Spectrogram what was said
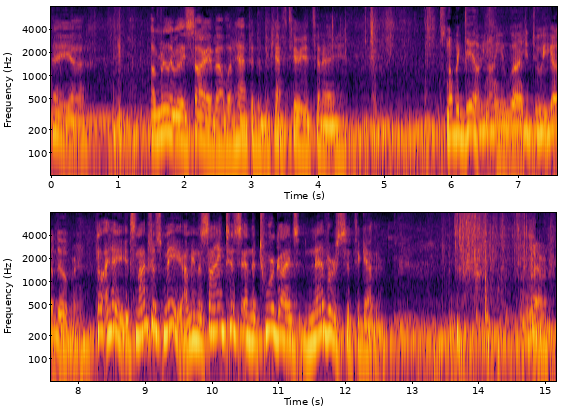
Hey, uh, I'm really, really sorry about what happened in the cafeteria today. It's no big deal, you know. You uh, you do what you got to do, Brent. No, hey, it's not just me. I mean, the scientists and the tour guides never sit together. Whatever.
